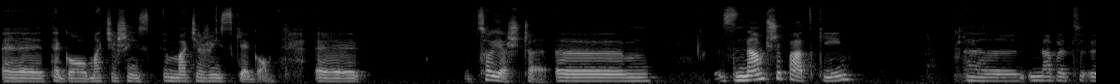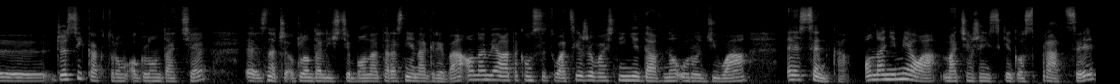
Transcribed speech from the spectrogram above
e, tego macierzyńs- macierzyńskiego. Co jeszcze? Znam przypadki, nawet e, Jessica, którą oglądacie, e, znaczy oglądaliście, bo ona teraz nie nagrywa, ona miała taką sytuację, że właśnie niedawno urodziła e, synka. Ona nie miała macierzyńskiego z pracy,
